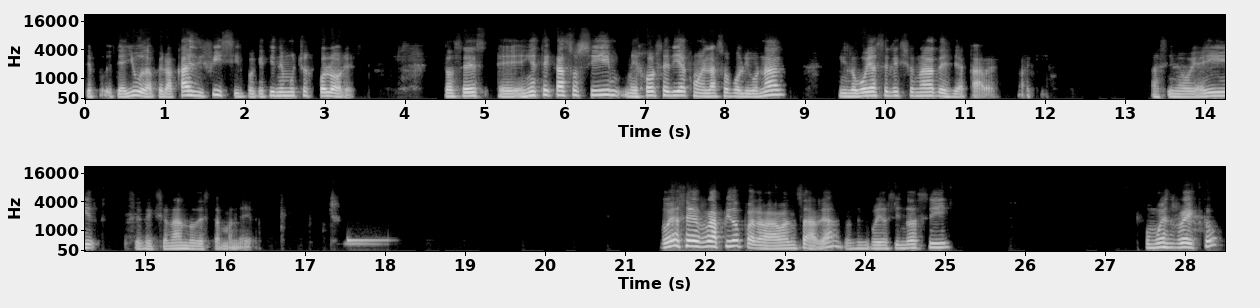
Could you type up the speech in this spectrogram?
Te, ayuda, pero acá es difícil porque tiene muchos colores. Entonces, eh, en este caso sí, mejor sería con el lazo poligonal y lo voy a seleccionar desde acá, ver, aquí. Así me voy a ir seleccionando de esta manera. voy a hacer rápido para avanzar, ¿ya? Entonces voy haciendo así. Como es recto,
